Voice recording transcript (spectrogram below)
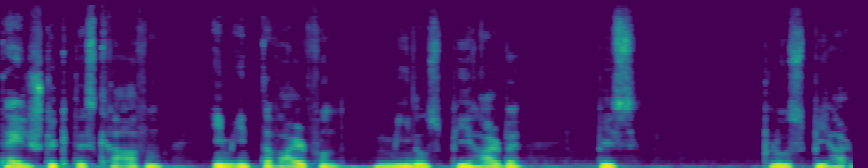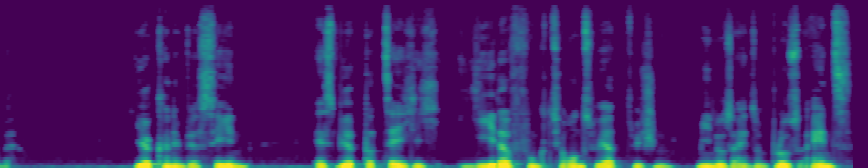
Teilstück des Graphen im Intervall von minus Pi halbe bis plus Pi halbe. Hier können wir sehen, es wird tatsächlich jeder Funktionswert zwischen minus 1 und plus 1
